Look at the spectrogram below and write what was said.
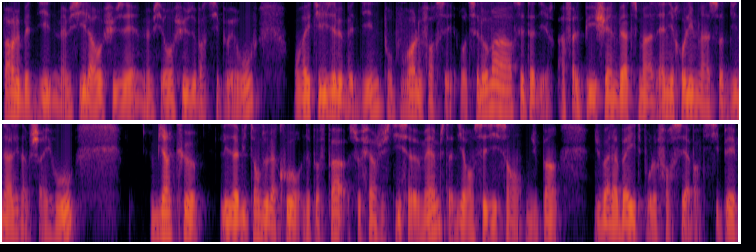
par le Beddin, même s'il a refusé, même s'il refuse de participer au Hérouv, on va utiliser le beddin pour pouvoir le forcer. Rotselomar, c'est-à-dire, bien que les habitants de la cour ne peuvent pas se faire justice à eux-mêmes, c'est-à-dire en saisissant du pain du balabaït pour le forcer à participer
